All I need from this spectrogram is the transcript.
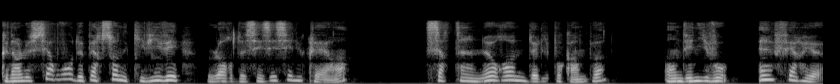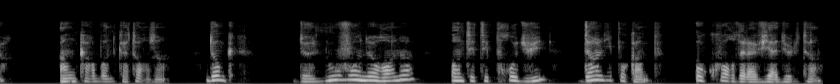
que dans le cerveau de personnes qui vivaient lors de ces essais nucléaires, hein, certains neurones de l'hippocampe ont des niveaux inférieurs en carbone 14. Hein. Donc, de nouveaux neurones ont été produits dans l'hippocampe au cours de la vie adulte. Hein.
